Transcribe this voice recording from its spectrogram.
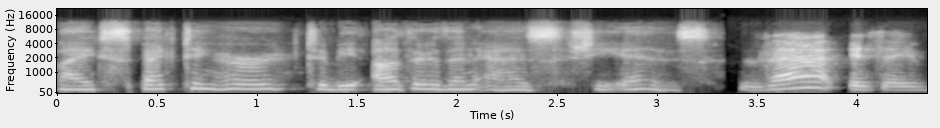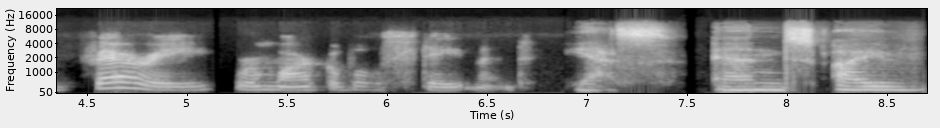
by expecting her to be other than as she is. That is a very remarkable statement. Yes. And I've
